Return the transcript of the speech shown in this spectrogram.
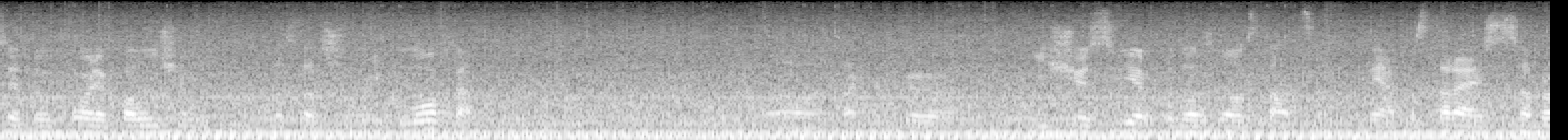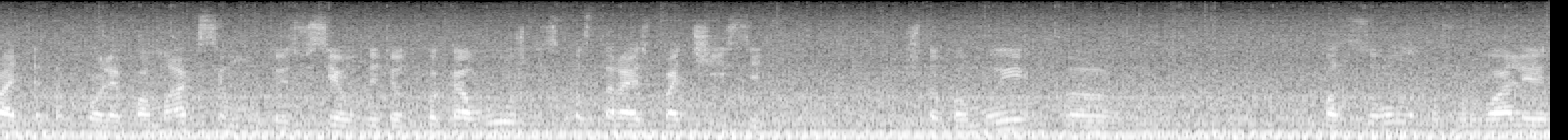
с этого поля получим достаточно неплохо, э, так как еще сверху должно остаться. Я постараюсь собрать это поле по максимуму, то есть все вот эти вот боковушки постараюсь почистить, чтобы мы подсолнухов урвали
